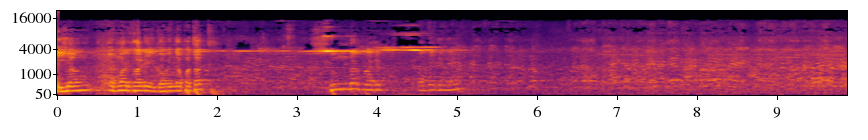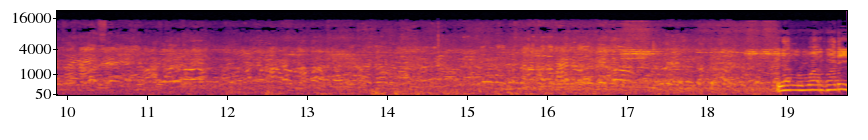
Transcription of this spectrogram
यंग उमर खाडी गोविंदा पथक. सुंदर प्रगत पद्धतीने यंग उमर खाडी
